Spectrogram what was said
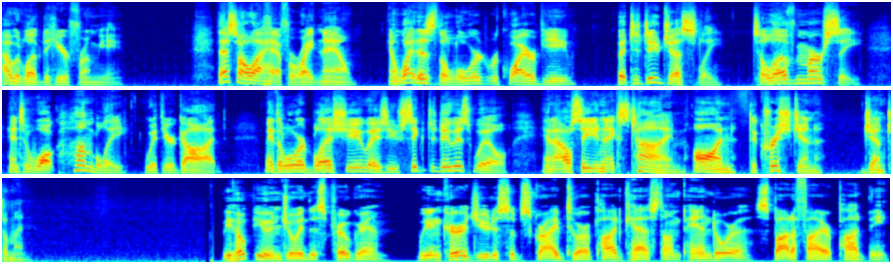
I would love to hear from you. That's all I have for right now. And what does the Lord require of you? But to do justly, to love mercy, and to walk humbly with your God. May the Lord bless you as you seek to do His will, and I'll see you next time on The Christian Gentleman. We hope you enjoyed this program. We encourage you to subscribe to our podcast on Pandora, Spotify, or Podbean.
